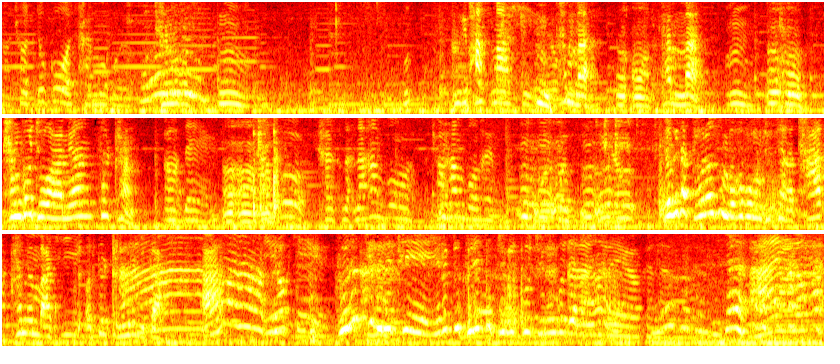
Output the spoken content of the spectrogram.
아, 저 뜨거워 잘 먹어요. 잘 먹어. 음, 그게 밥 팥- 맛이에요. 응, 팥맛. 어, 어, 팥맛. 음, 응, 응. 단거 좋아하면 설탕. 어, 네. 어, 어, 어. 이거 나한번 저 한번 응, 해볼게요. 여기다 덜어서 먹어보면 좋잖아. 다 하면 맛이 어떨지 모르니까. 아, 아, 이렇게. 그렇지, 그렇지. 이렇게 그래서 주기 그거 주는 거잖아. 그래요, 그냥. 아,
